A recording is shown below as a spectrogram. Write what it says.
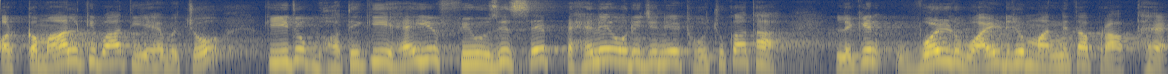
और कमाल की बात यह है बच्चों कि ये जो भौतिकी है, ये फ्यूजिज से पहले ओरिजिनेट हो चुका था, लेकिन वर्ल्ड वाइड जो मान्यता प्राप्त है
